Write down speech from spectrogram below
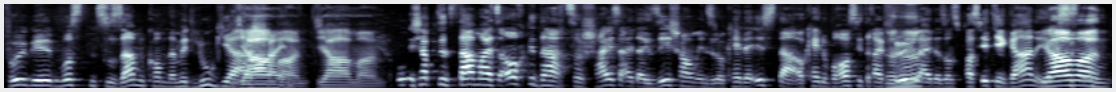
Vögel mussten zusammenkommen, damit Lugia ja, erscheint. Ja, Mann, ja, Mann. Und ich habe das damals auch gedacht, so scheiße, Alter, Seeschauminsel, okay, der ist da, okay, du brauchst die drei Vögel, mhm. Alter, sonst passiert hier gar nichts. Ja, Mann.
